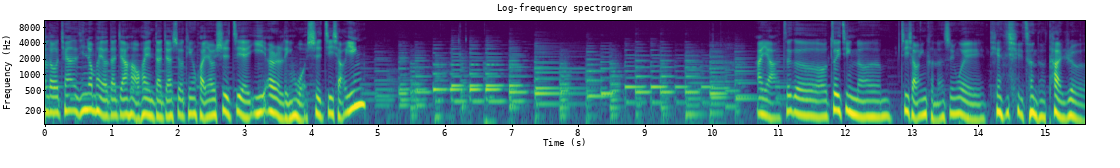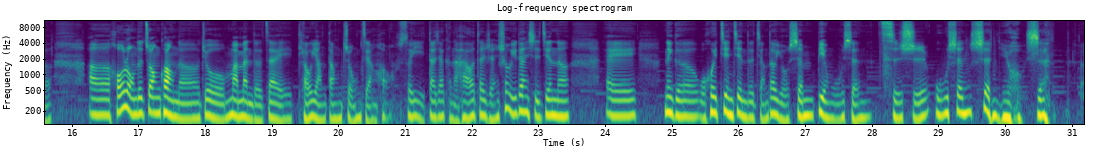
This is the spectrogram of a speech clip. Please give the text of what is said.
Hello，亲爱的听众朋友，大家好，欢迎大家收听《环游世界一二零》，我是纪小英。哎呀，这个最近呢，纪小英可能是因为天气真的太热了，呃，喉咙的状况呢，就慢慢的在调养当中，这样哈，所以大家可能还要再忍受一段时间呢，哎。那个我会渐渐的讲到有声变无声，此时无声胜有声，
